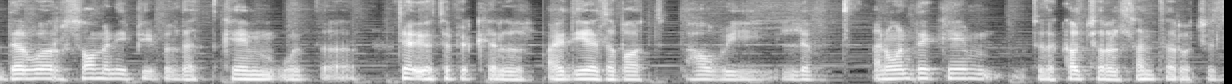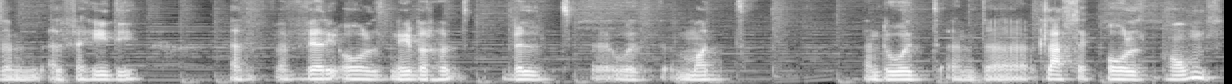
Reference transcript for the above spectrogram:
there were so many people that came with uh, stereotypical ideas about how we lived. And when they came to the cultural center, which is in Al Fahidi, a, a very old neighborhood built uh, with mud and wood and uh, classic old homes.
